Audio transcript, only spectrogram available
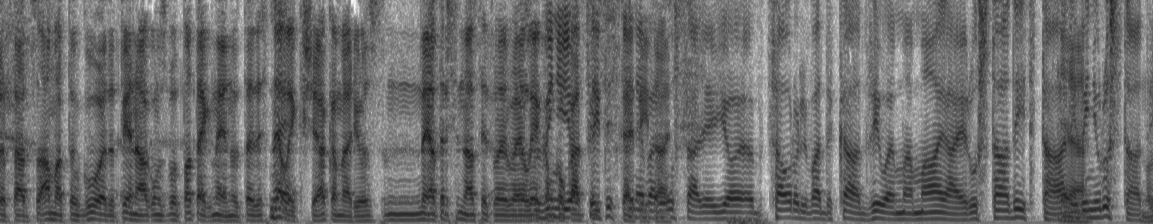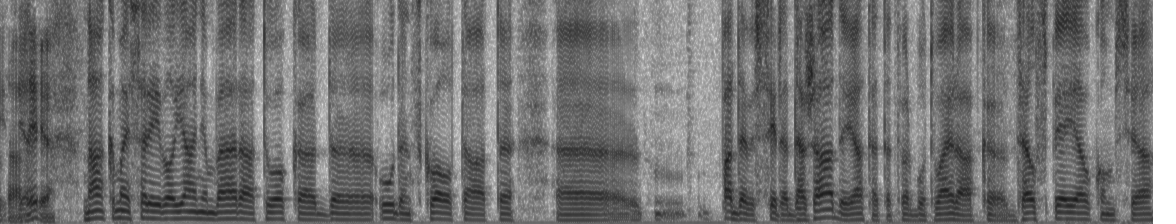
tā tāds amata goda pienākums būtu pateikt, nē, nu tad es nelikšu, ja kamēr jūs neatrisināsiet vai, vai liekam Viņi kaut kāds cits skaitītājs. Uzstādīt, jo cauruļvada kā dzīvojamā mājā ir uzstādīta uzstādīti, tā arī jā. viņi ir uzstādīti. Nu, ir, jā. Nākamais arī vēl jāņem vērā to, ka uh, ūdens kvalitāte uh, padeves ir dažāda. Jā, tad varbūt vairāk uh, dzelzs pieaugums, jā,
